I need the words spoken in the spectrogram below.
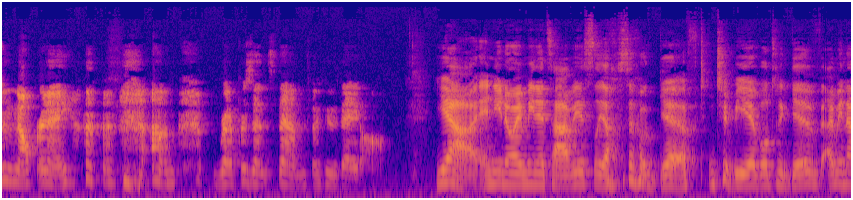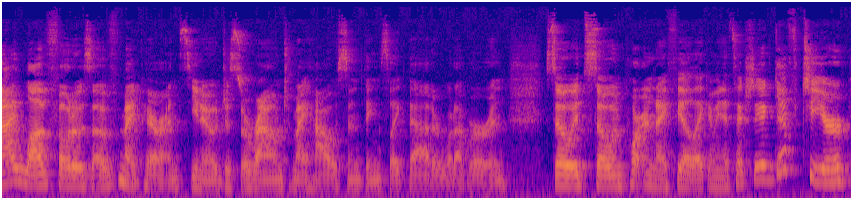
not Renee, um, represents them for who they are. Yeah, and you know, I mean, it's obviously also a gift to be able to give. I mean, I love photos of my parents, you know, just around my house and things like that or whatever. And so it's so important, I feel like. I mean, it's actually a gift to your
